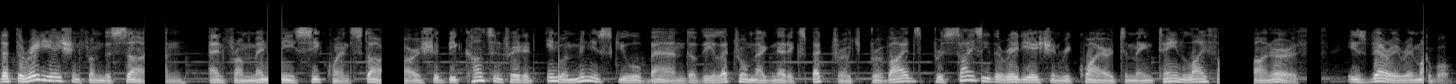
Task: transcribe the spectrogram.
that the radiation from the Sun and from main sequence stars should be concentrated into a minuscule band of the electromagnetic spectrum which provides precisely the radiation required to maintain life on Earth is very remarkable.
